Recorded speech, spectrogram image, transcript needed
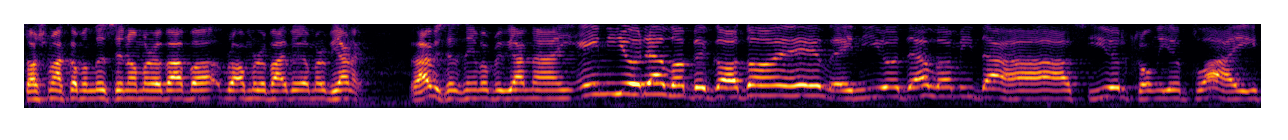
Toshma, come and listen. Amar Rabbi, Amar Rabbi, Amar Rabbi Rabbi says name of Rabbi Yanai. Ein yodela begadoil, ein yodela midas. Yod can only apply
